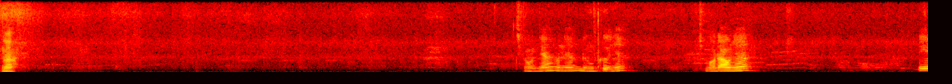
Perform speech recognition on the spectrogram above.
cái Chọn Chịu nhá, con nhá, đừng cười nhá. Chịu có đau nhá. Đi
